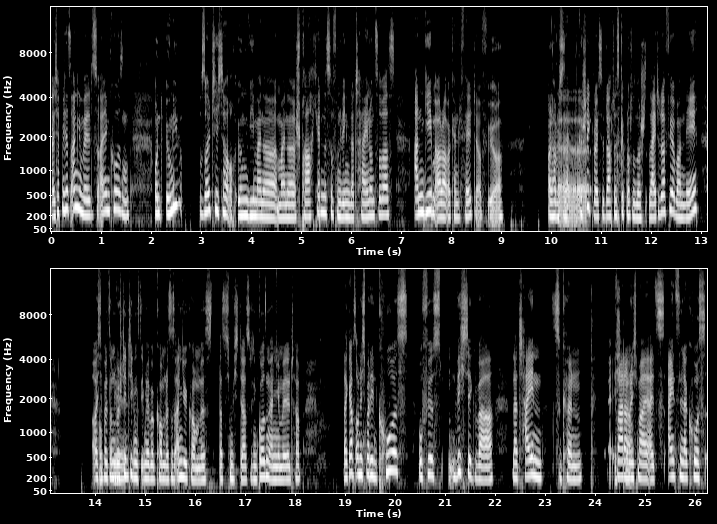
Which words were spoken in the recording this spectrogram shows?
Also ich habe mich jetzt angemeldet zu allen Kursen. Und irgendwie sollte ich da auch irgendwie meine, meine Sprachkenntnisse von wegen Latein und sowas angeben, aber da war kein Feld dafür. Und dann habe ich es halt äh. geschickt, weil ich so dachte, es gibt noch so eine Seite dafür, aber nee. Aber ich okay. habe halt so eine Bestätigungs-E-Mail bekommen, dass es angekommen ist, dass ich mich da zu den Kursen angemeldet habe. Da gab es auch nicht mal den Kurs, wofür es wichtig war, Latein zu können, Ich war da glaub- nicht mal als einzelner Kurs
